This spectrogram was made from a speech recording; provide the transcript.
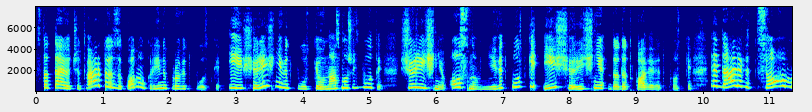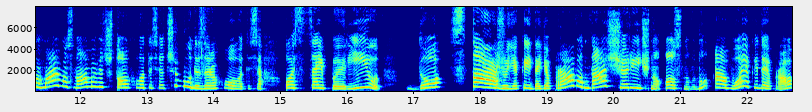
статтею 4 закону України про відпустки. І щорічні відпустки у нас можуть бути щорічні основні відпустки і щорічні додаткові відпустки. І далі від цього ми маємо з вами відштовхуватися, чи буде зараховуватися ось цей період до стажу, який дає право на щорічну основну, або який дає право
